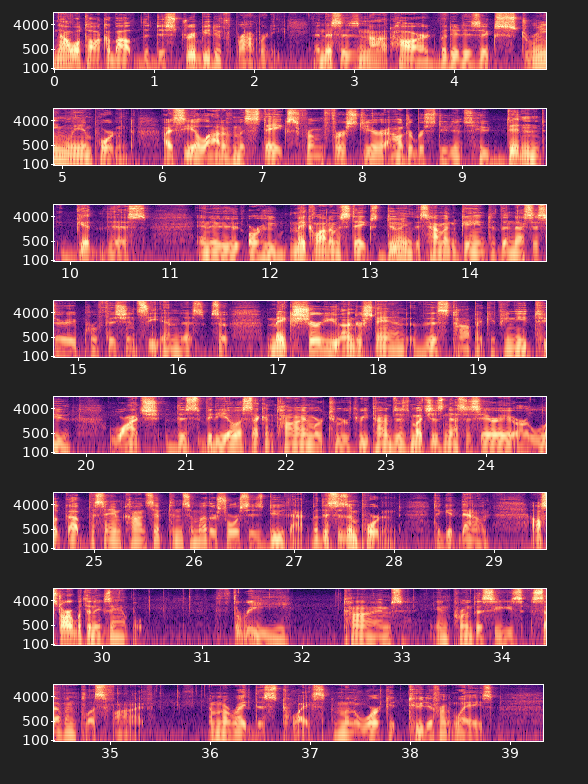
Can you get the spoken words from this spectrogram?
Now we'll talk about the distributive property. And this is not hard, but it is extremely important. I see a lot of mistakes from first year algebra students who didn't get this and who, or who make a lot of mistakes doing this haven't gained the necessary proficiency in this. So make sure you understand this topic. If you need to watch this video a second time or two or three times as much as necessary or look up the same concept in some other sources, do that. But this is important to get down. I'll start with an example. 3 times in parentheses 7 plus 5. I'm going to write this twice. I'm going to work it two different ways.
